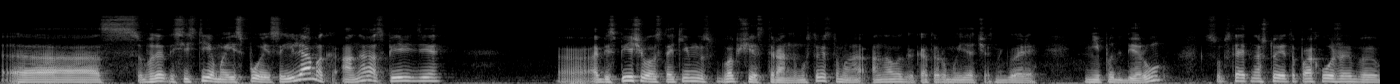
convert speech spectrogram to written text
Вот эта система из пояса и лямок, она спереди обеспечивалась таким вообще странным устройством, аналога которому я, честно говоря, не подберу, собственно сказать, на что это похоже, э,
